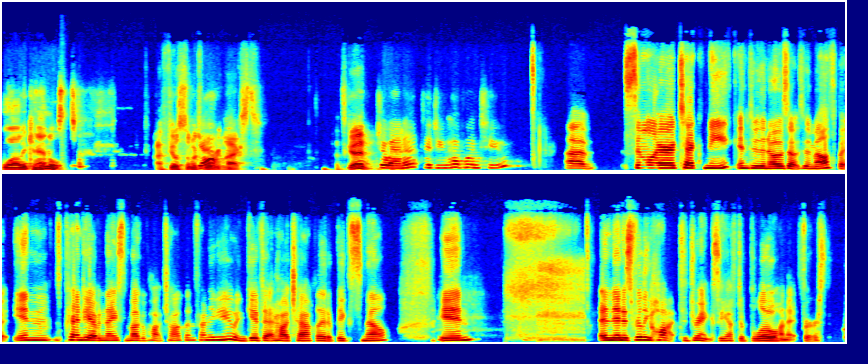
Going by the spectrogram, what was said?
A lot of candles. I feel so much more relaxed. That's Yeah. good. Joanna, did you have one too? Uh, similar technique in through the nose, out through the mouth, but in pretend you have a nice mug of hot chocolate in front of you and give that hot chocolate a big smell in. And then it's really hot to drink, so you have to blow on it first.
